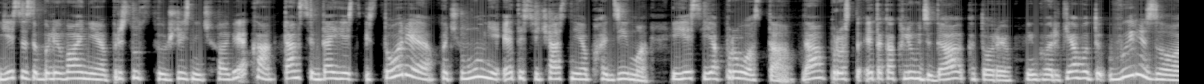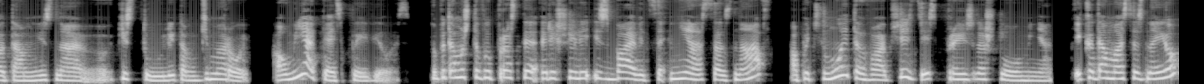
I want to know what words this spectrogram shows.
если заболевание присутствует в жизни человека, там всегда есть история, почему мне это сейчас необходимо. И если я просто, да, просто это как люди, да, которые им говорят, я вот вырезала там, не знаю, кисту или там геморрой, а у меня опять появилось. Ну, потому что вы просто решили избавиться, не осознав, а почему это вообще здесь произошло у меня. И когда мы осознаем,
